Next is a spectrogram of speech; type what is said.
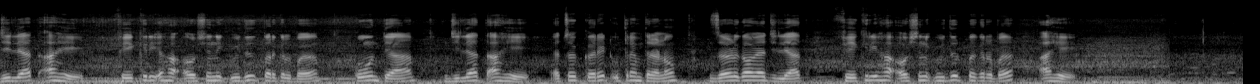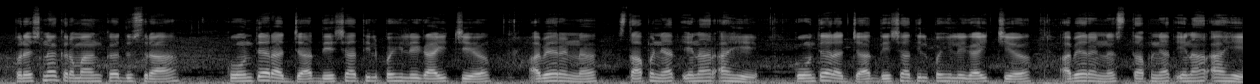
जिल्ह्यात आहे? फेकरी हा औष्णिक विद्युत प्रकल्प कोणत्या जिल्ह्यात आहे? याचं करेक्ट उत्तर आहे मित्रांनो जळगाव या जिल्ह्यात फेकरी हा औष्णिक विद्युत प्रकल्प आहे. प्रश्न क्रमांक दुसरा कोणत्या राज्यात देशातील पहिले गायीचे अभयारण्य स्थापण्यात येणार आहे? कोणत्या राज्यात देशातील पहिले गायीचे अभयारण्य स्थापण्यात येणार आहे?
